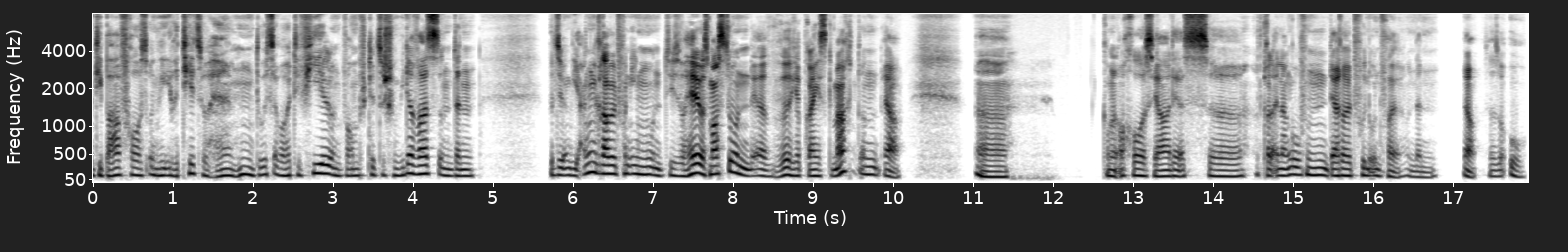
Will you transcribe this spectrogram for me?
und die Barfrau ist irgendwie irritiert, so, hä, hm, du isst aber heute viel und warum bestellst du schon wieder was? Und dann wird sie irgendwie angegrabbelt von ihm und die so, hey, was machst du? Und er, "Äh, ich habe gar nichts gemacht und ja. Äh, kommt dann auch raus, ja, der ist, äh, hat gerade einen angerufen, der hat heute früh einen Unfall. Und dann, ja, ist er so, oh.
